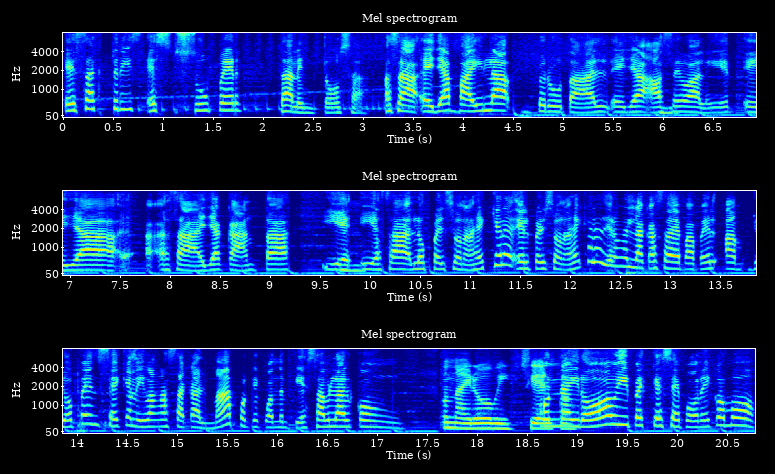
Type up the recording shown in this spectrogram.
Esa actriz es súper talentosa. O sea, ella baila brutal, ella hace ballet, ella, o sea, ella canta. Y, Ujú. y, o sea, los personajes que le- el personaje que le dieron en la casa de papel, yo pensé que le iban a sacar más, porque cuando empieza a hablar con, con Nairobi, cierto. con Nairobi, pues que se pone como,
